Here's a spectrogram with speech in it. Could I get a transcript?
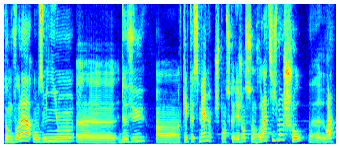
Donc voilà, 11 millions euh, de vues en quelques semaines. Je pense que les gens sont relativement chauds. Euh, voilà.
